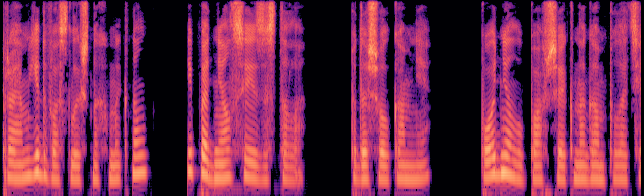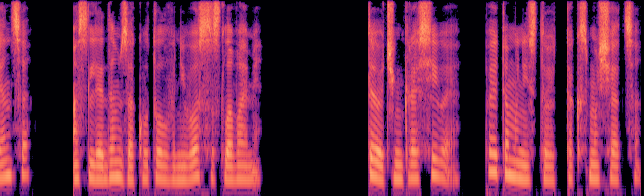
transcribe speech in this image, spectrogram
Прайм едва слышно хмыкнул и поднялся из-за стола. Подошел ко мне, поднял упавшее к ногам полотенце, а следом закутал в него со словами. «Ты очень красивая поэтому не стоит так смущаться.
